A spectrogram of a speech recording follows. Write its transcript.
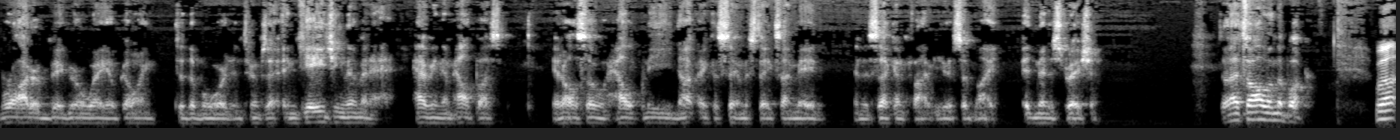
broader, bigger way of going to the board in terms of engaging them and having them help us. it also helped me not make the same mistakes I made in the second five years of my administration. So that's all in the book. Well,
